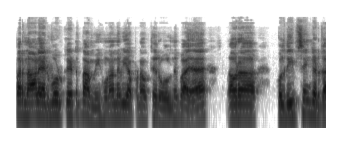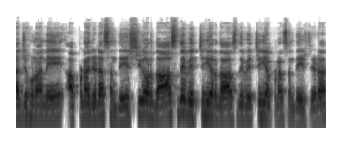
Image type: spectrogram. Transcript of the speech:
ਪਰ ਨਾਲ ਐਡਵੋਕੇਟ ਧਾਮੀ ਹੁਣਾਂ ਨੇ ਵੀ ਆਪਣਾ ਉੱਥੇ ਰੋਲ ਨਿਭਾਇਆ ਹੈ ਔਰ ਕੁਲਦੀਪ ਸਿੰਘ ਗੜਗੱਜ ਹੁਣਾਂ ਨੇ ਆਪਣਾ ਜਿਹੜਾ ਸੰਦੇਸ਼ ਸੀ ਉਹ ਅਰਦਾਸ ਦੇ ਵਿੱਚ ਹੀ ਅਰਦਾਸ ਦੇ ਵਿੱਚ ਹੀ ਆਪਣਾ ਸੰਦੇਸ਼ ਜਿਹੜਾ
